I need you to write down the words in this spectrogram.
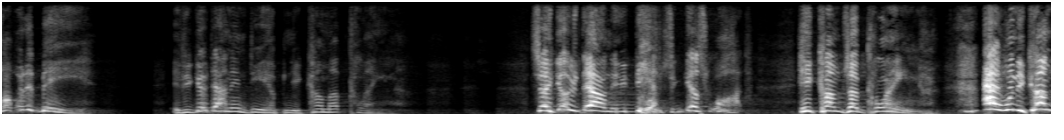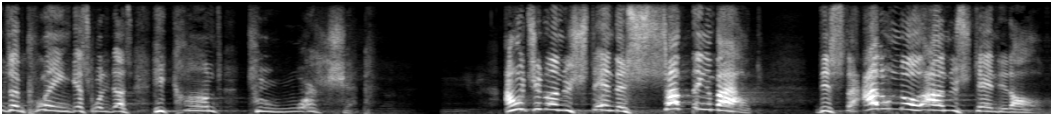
what would it be if you go down and dip and you come up clean? So he goes down and he dips, and guess what? He comes up clean. And when he comes up clean, guess what he does? He comes to worship. I want you to understand there's something about this thing. I don't know I understand it all.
